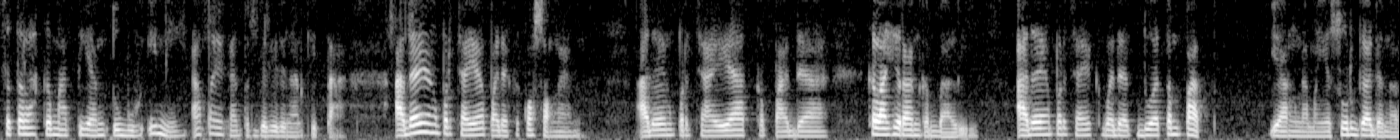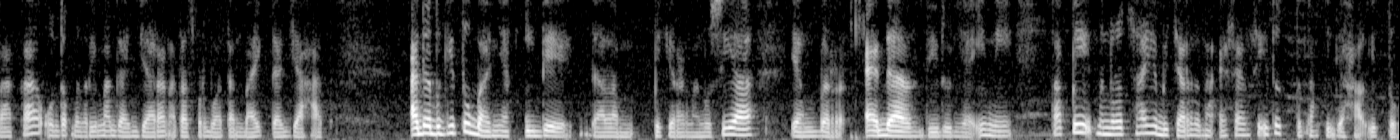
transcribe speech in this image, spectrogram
setelah kematian tubuh ini, apa yang akan terjadi dengan kita? Ada yang percaya pada kekosongan, ada yang percaya kepada kelahiran kembali, ada yang percaya kepada dua tempat yang namanya surga dan neraka untuk menerima ganjaran atas perbuatan baik dan jahat. Ada begitu banyak ide dalam pikiran manusia yang beredar di dunia ini, tapi menurut saya bicara tentang esensi itu tentang tiga hal itu.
